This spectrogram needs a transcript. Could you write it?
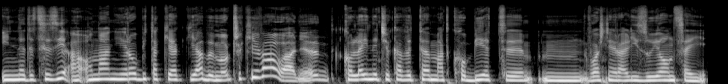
inne decyzje, a ona nie robi tak, jak ja bym oczekiwała. Nie? Kolejny ciekawy temat kobiety mm, właśnie realizującej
